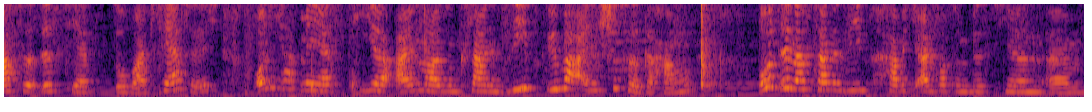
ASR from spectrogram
Frischkäsemasse ist jetzt soweit fertig und ich habe mir jetzt hier einmal so ein kleines Sieb über eine Schüssel gehangen und in das kleine Sieb habe ich einfach so ein bisschen, ähm,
